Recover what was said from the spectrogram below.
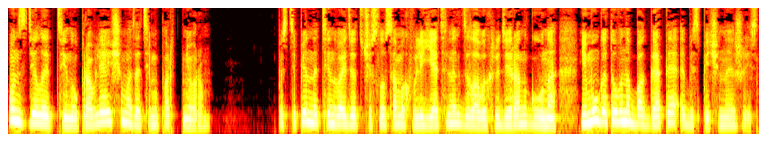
Он сделает Тина управляющим, а затем и партнером. Постепенно Тин войдет в число самых влиятельных деловых людей Рангуна, ему уготована богатая обеспеченная жизнь.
